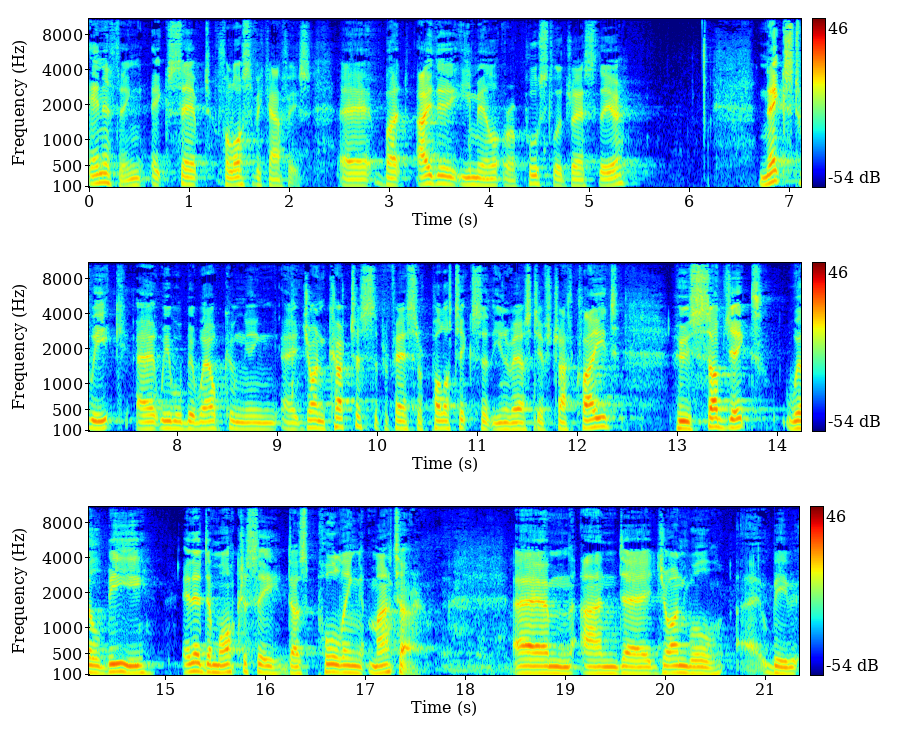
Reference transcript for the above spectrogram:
anything except philosophy cafes. Uh, but either email or a postal address there. Next week, uh, we will be welcoming uh, John Curtice, the Professor of Politics at the University of Strathclyde, whose subject will be In a Democracy, Does Polling Matter? Um, and uh, John will uh, be,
